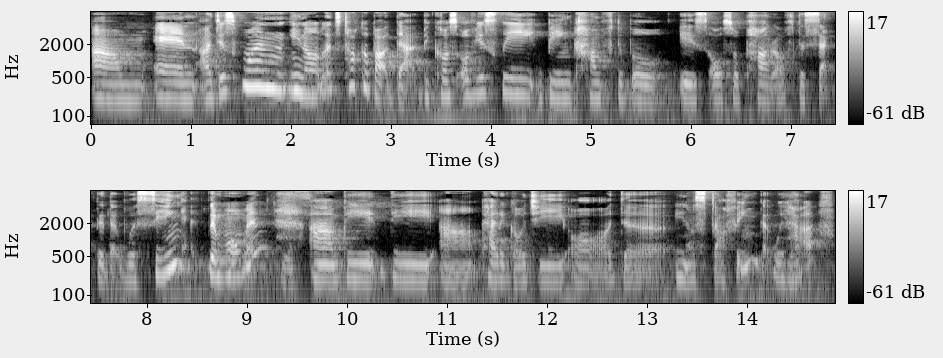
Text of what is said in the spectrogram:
Um, and I just want, you know, let's talk about that because obviously being comfortable is also part of the sector that we're seeing at the moment, Yes. uh, be it the uh, pedagogy or the, you know, staffing that we have.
